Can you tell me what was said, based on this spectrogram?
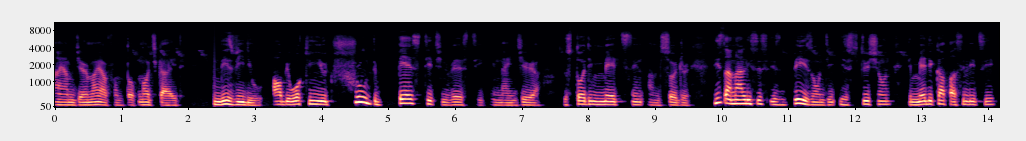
I am Jeremiah from Top Notch Guide. In this video, I'll be walking you through the best state university in Nigeria to study medicine and surgery. This analysis is based on the institution, the medical facility,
